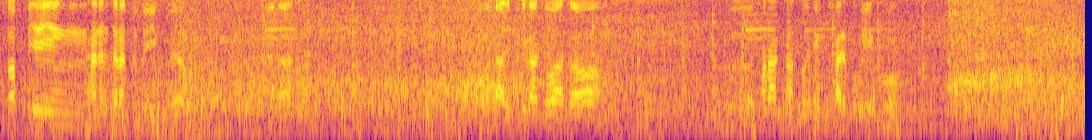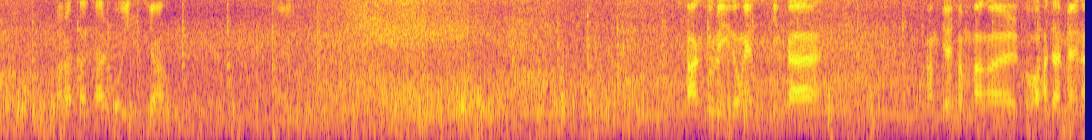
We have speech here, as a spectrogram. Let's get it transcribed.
서핑 하는 사람들도 있고요. 날씨가 좋아서 그 설악산도 지금 잘 보이고 설악산 잘 보이시죠? 네. 장소로 이동했으니까 경제 전망을 또 하자면은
